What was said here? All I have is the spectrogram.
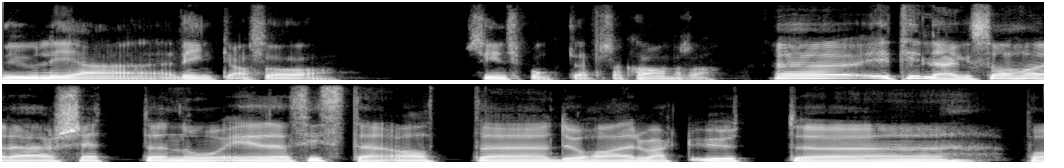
mulige vinkel, altså synspunktet fra kamera. Uh, I tillegg så har jeg sett uh, nå i det siste at uh, du har vært ut på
